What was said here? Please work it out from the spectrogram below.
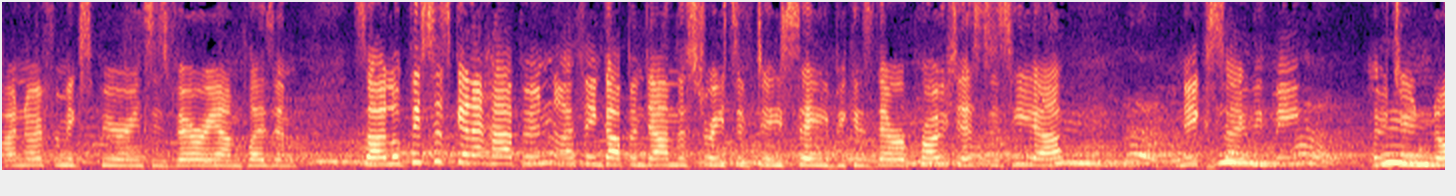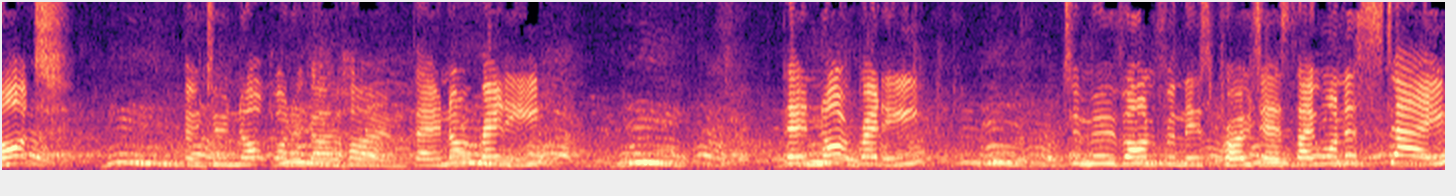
I know from experience is very unpleasant. So look, this is going to happen, I think, up and down the streets of DC because there are protesters here. Nick, stay with me, who do not who do not want to go home. They're not ready. They're not ready to move on from this protest. They want to stay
